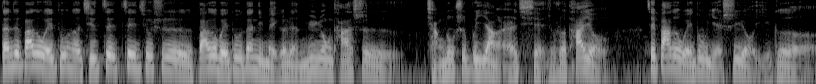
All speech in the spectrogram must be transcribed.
但这八个维度呢，其实这这就是八个维度，但你每个人运用它是强度是不一样，而且就是说它有这八个维度也是有一个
